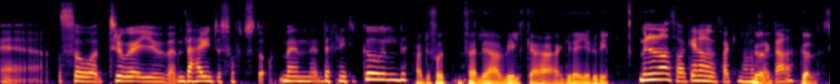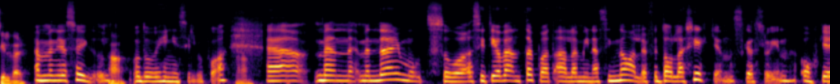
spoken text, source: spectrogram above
eh, så tror jag ju... Det här är inte soft då, men definitivt guld. Ja, du får välja vilka grejer du vill. Men en annan sak, en annan sak, en annan guld, sak Guld, silver. Ja, men jag ju guld ja. och då hänger silver på. Ja. Uh, men, men däremot så sitter jag och väntar på att alla mina signaler för dollarchecken ska slå in. Och uh,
